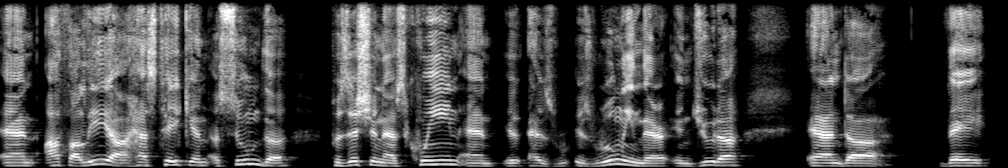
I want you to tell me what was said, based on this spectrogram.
and Athaliah has taken, assumed the position as queen and has, is ruling there in Judah. And uh, they,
